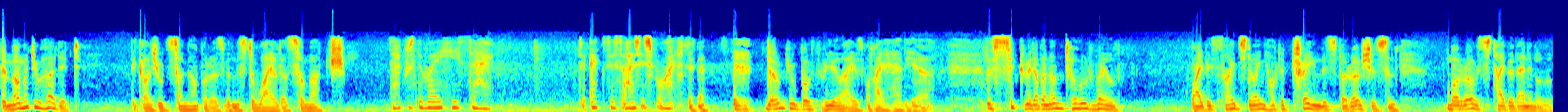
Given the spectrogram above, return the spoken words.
the moment you heard it, because you'd sung operas with Mr. Wilder so much. That was the way he sang. To exercise his voice. Don't you both realize what I have here? The secret of an untold wealth. Why, besides knowing how to train this ferocious and morose type of animal,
